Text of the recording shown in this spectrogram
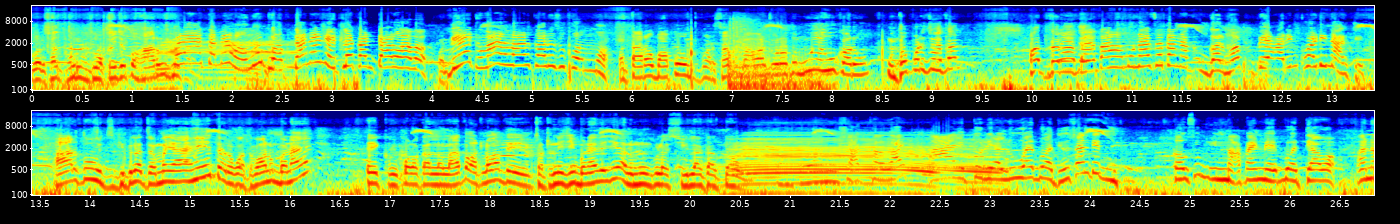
વરસાદ પૂરું ઢોકાઈ જાય સારું તમે હમું ઢોકતા નહીં એટલે કંટાળો આવે. વેઠ વાળ વાળ કરું છું કોમમાં. પણ તારો બાપો વરસાદ વાવાઝોડો તો હું એવું કરું? ઊંધો પડી જાય કાન હાથ કરી દે બાબા હમું ના જતા ને ઘરમાં બેહારીને ખોડી નાખે. હાર તું પેલા જમાઈ આયા હે તારે વધવાનું બનાય? એક કોળકાલ નો લાતો આટલો તે ચટણી જી બનાવી દેજે અને હું પેલા શીલા કાઢતા હોઉં શાક ખવાય. આ એક તો રેલું હોય બધ્યું છે ને તે. કહું છું ઈન માપાઈને મેં અને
